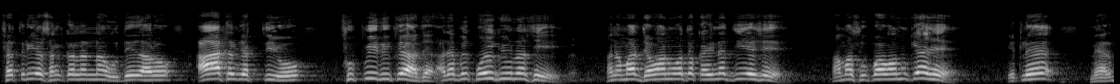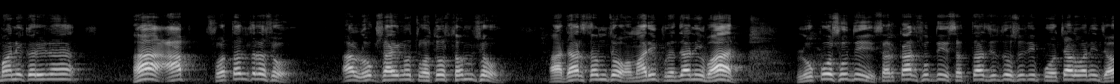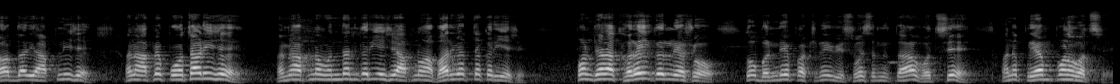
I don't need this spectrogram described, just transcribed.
ક્ષત્રિય સંકલનના હોદ્દેદારો આઠ વ્યક્તિઓ છુપી રીતે હાજર. અરે ભાઈ, કોઈ ગયું નથી. અને અમારા જવાનમાં તો કહીને જ જઈએ છે. આમાં છુપાવવાનું ક્યાં છે? એટલે મહેરબાની કરીને, હા, આપ સ્વતંત્ર છો. આ લોકશાહીનો ચોથો સ્તંભ છો. આધાર સ્તંભ છો. અમારી પ્રજાની વાત લોકો સુધી, સરકાર સુધી, સત્તાધીશો સુધી પહોંચાડવાની જવાબદારી આપની છે. અને આપે પહોંચાડી છે. અમે આપનું વંદન કરીએ છીએ, આપનો આભાર વ્યક્ત કરીએ છીએ. પણ જરા ખરાઈ કરી લેશો તો બંને પક્ષની વિશ્વસનીયતા વધશે અને પ્રેમ પણ વધશે.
